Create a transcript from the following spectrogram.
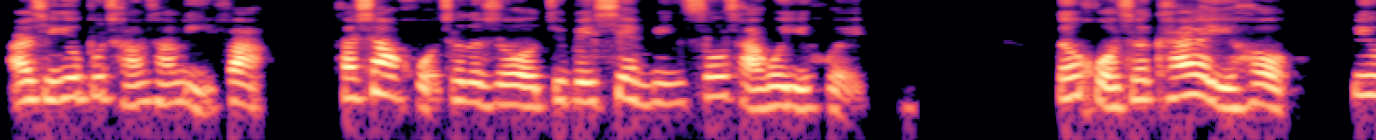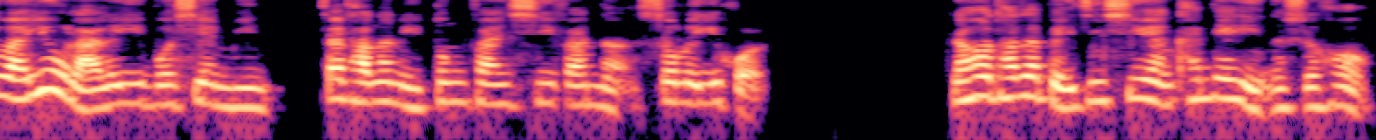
而且又不常常理发。他上火车的时候就被宪兵搜查过一回。等火车开了以后，另外又来了一波宪兵，在他那里东翻西翻的搜了一会儿。然后他在北京戏院看电影的时候，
